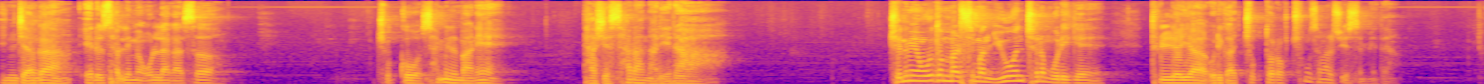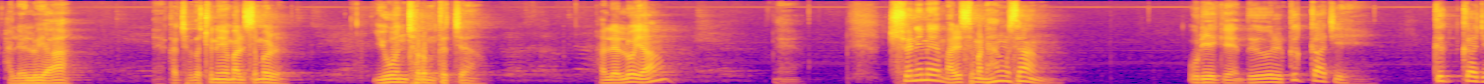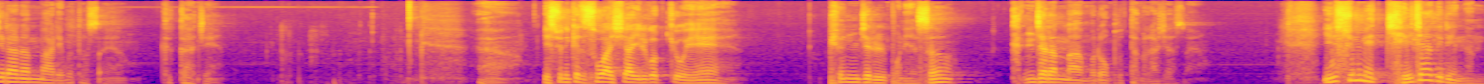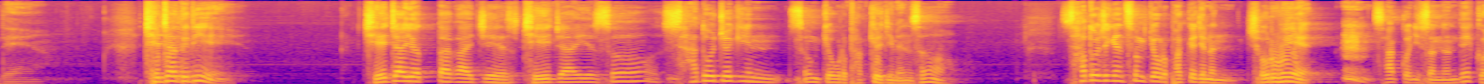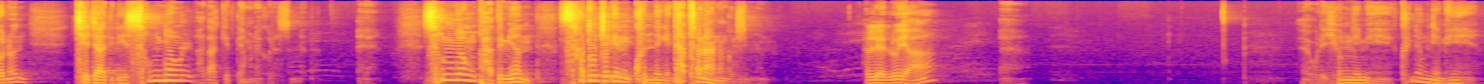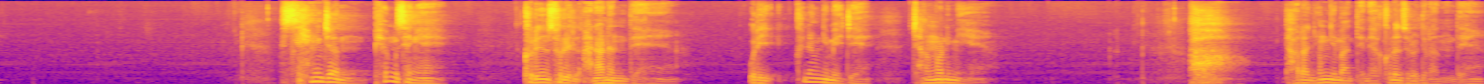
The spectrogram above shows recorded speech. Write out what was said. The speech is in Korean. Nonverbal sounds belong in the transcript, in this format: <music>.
인자가 예루살렘에 올라가서 죽고 3일 만에 다시 살아나리라. 주님의 모든 말씀은 유언처럼 우리에게 들려야 우리가 죽도록 충성할 수 있습니다. 할렐루야. 예, 같이 보다. 주님의 말씀을 유언처럼 듣자. 할렐루야. 예. 주님의 말씀은 항상 우리에게 늘 끝까지 끝까지라는 말이 붙었어요. 끝까지. 아, 예수님께서 수아시아 일곱 교회에 편지를 보내서 간절한 마음으로 부탁을 하셨어요. 예수님의 제자들이 있는데 제자들이 제자였다가 이제 제자에서 사도적인 성격으로 바뀌어지면서 사도적인 성격으로 바뀌어지는 절호의 <clears throat> 사건이 있었는데 그거는 제자들이 성령을 받았기 때문에 그렇습니다. 예. 성령 받으면 사도적인 권능이 나타나는 것입니다. 할렐루야. 예, 우리 형님이 큰형님이 생전 평생에 그런 소리를 안 하는데 우리 큰형님이 이제 장로님이에요. 아, 다른 형님한테 내가 그런 소리를 들었는데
